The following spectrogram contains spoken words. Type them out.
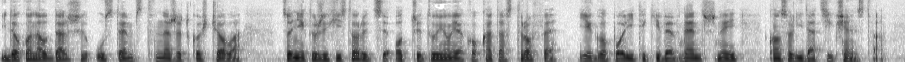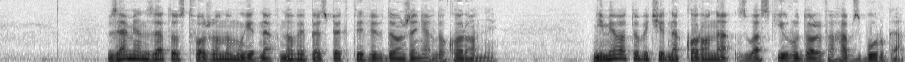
i dokonał dalszych ustępstw na rzecz Kościoła, co niektórzy historycy odczytują jako katastrofę jego polityki wewnętrznej, konsolidacji księstwa. W zamian za to stworzono mu jednak nowe perspektywy w dążeniach do korony. Nie miała to być jednak korona z łaski Rudolfa Habsburga.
